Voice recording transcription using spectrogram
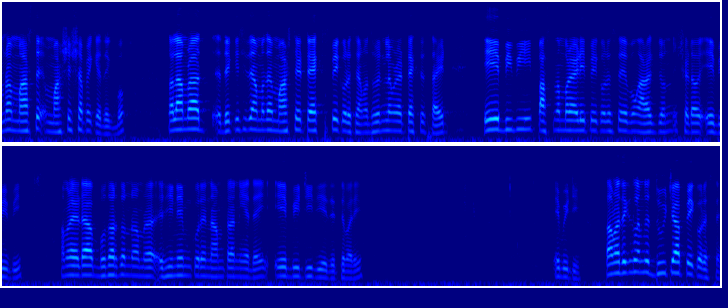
আমরা মাসে, মাসের সাপেক্ষে দেখব। তাহলে আমরা দেখতেছি যে আমাদের মার্চে ট্যাক্স পে করেছে। আমরা ধরে নিলাম এটা ট্যাক্সের সাইড এ বিবি পাঁচ নম্বর আইডি পে করেছে এবং আরেকজন, সেটাও এ বিবি আমরা এটা বোঝার জন্য আমরা রিনেম করে নামটা নিয়ে দেই এ বিডি দিয়ে দিতে পারি। এবিডি তো আমরা দেখলাম যে দুইটা পে করেছে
